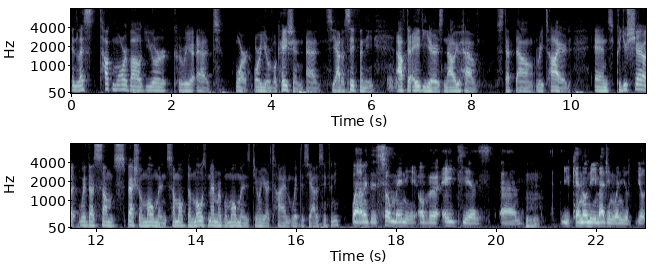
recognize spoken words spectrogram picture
And let's talk more about your career at or or your vocation at seattle symphony. Mm-hmm. after eight years now you have stepped down retired. And could you share with us some special moments some of the most memorable moments during your time with the seattle symphony well, I mean, there's so many over eight years. Um, mm-hmm. You can only imagine when you're you're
